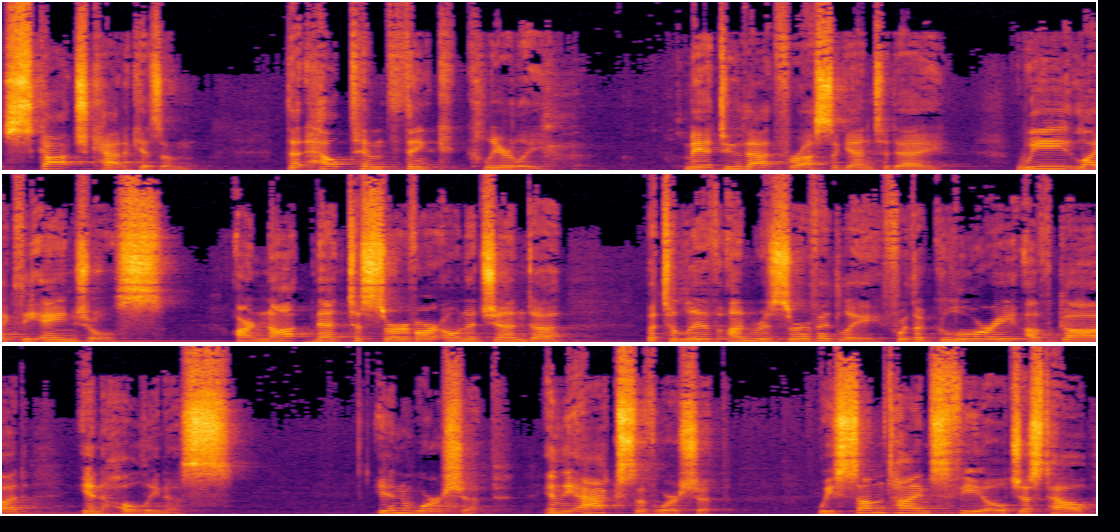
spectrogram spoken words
Scotch catechism that helped him think clearly. May it do that for us again today. We, like the angels, are not meant to serve our own agenda, but to live unreservedly for the glory of God in holiness. In worship, in the acts of worship, we sometimes feel just how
